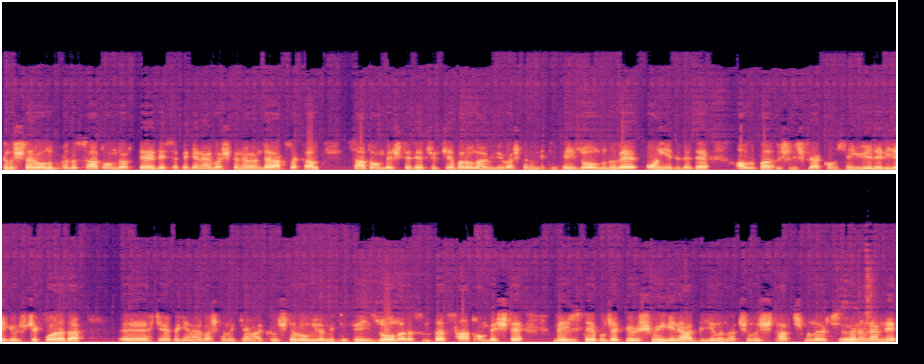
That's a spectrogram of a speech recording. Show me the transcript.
Kılıçdaroğlu burada saat 14'te DSP Genel Başkanı Önder Aksakal, saat 15'te de Türkiye Barolar Birliği Başkanı Metin Feyzioğlu'nu ve 17'de de Avrupa Dış İlişkiler Konseyi üyeleriyle görüşecek. Bu arada e, CHP Genel Başkanı Kemal Kılıçdaroğlu ile Metin Feyzioğlu arasında saat 15'te mecliste yapılacak görüşme yeni adli yılın açılış tartışmaları açısından Evet. önemli.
